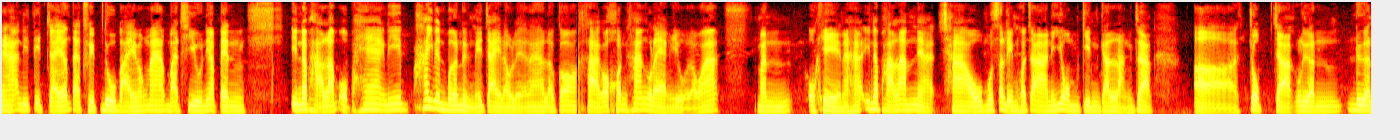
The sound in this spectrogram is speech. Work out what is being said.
นะฮะอันนี้ติดใจตั้งแต่ทริปดูไบมากๆ บาทิวเนี่ยเป็นอินทผลัมอบแห้งนี่ให้เป็นเบอร์หนึ่งในใจเราเลยนะ แล้วก็ราคาก็ค่อนข้างแรงอยู่แต่ว่ามันโอเคนะฮะอินทผลัมเนี่ยชาวมุสลิมเขาจะนิยมกินกันหลังจาก จบจากเรือนเดือน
